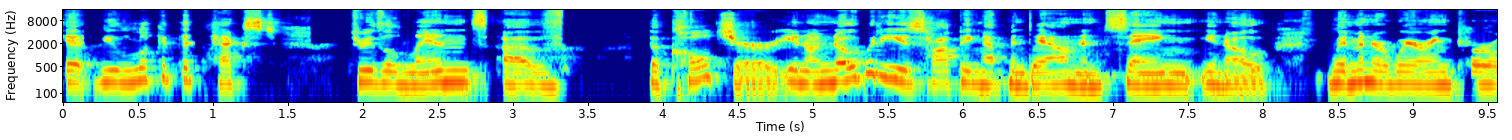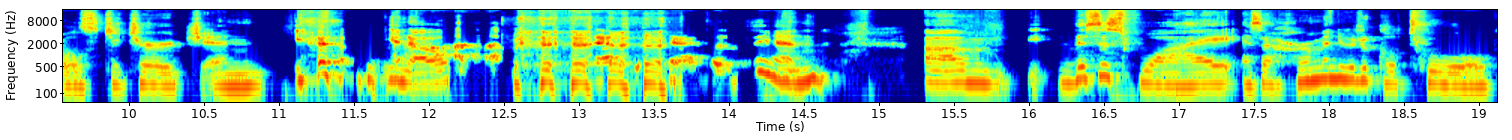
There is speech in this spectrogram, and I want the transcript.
if you look at the text through the lens of the culture, you know, nobody is hopping up and down and saying, you know, women are wearing pearls to church and, you know, that's, that's a sin. Um, this is why, as a hermeneutical tool,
